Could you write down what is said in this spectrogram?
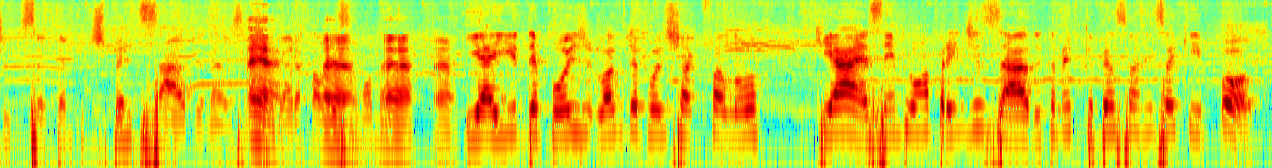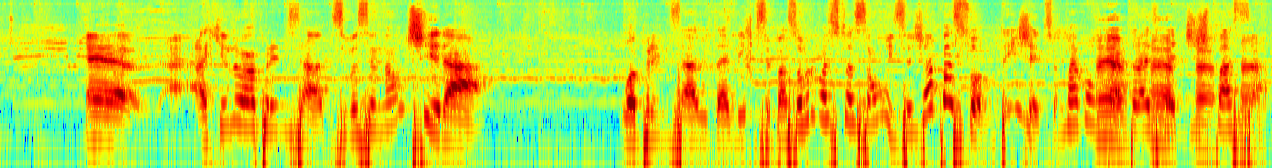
tido seu tempo desperdiçado, né? Vocês É, chegaram a falar é, no momento. é, é. E aí depois, logo depois o Thiago falou que ah, é sempre um aprendizado. E também fiquei pensando nisso aqui, pô, é, aquilo é um aprendizado. Se você não tirar o aprendizado dali, você passou por uma situação ruim, você já passou, não tem jeito, você não vai voltar É, atrás e é, vai é, despassar.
